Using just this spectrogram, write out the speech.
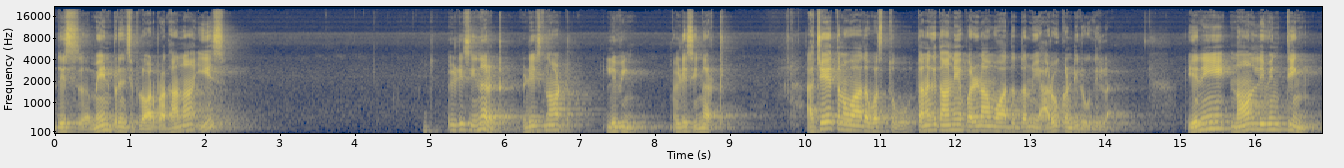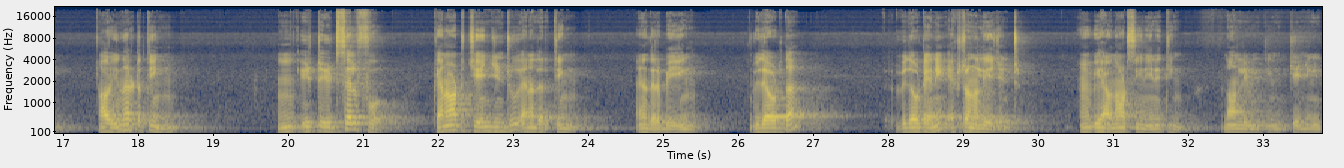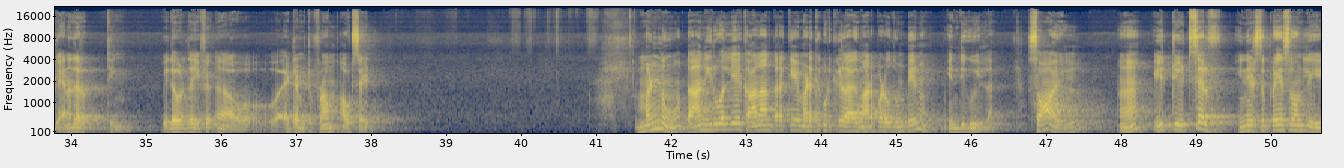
this main principle or ಪ್ರಧಾನ is it is inert it is not living it is inert ಅಚೇತನವಾದ ವಸ್ತು ತನಗೆ ತಾನೇ ಪರಿಣಾಮವಾದದ್ದನ್ನು ಯಾರೂ ಕಂಡಿರುವುದಿಲ್ಲ. Any non living thing inert thing it itself cannot change into another thing another being without the without any external agent. We we have not seen anything, non living thing, changing into another thing without the effect, uh, attempt from outside. ಮಣ್ಣು ತಾನಿರುವಲ್ಲಿಯೇ ಕಾಲಾಂತರಕ್ಕೆ ಮಡಕೆ ಕುಡಿಕೆಗಳಾಗಿ ಮಾರ್ಪಡುವುದುಂಟೇನು ಎಂದಿಗೂ ಇಲ್ಲ soil it itself in its place only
